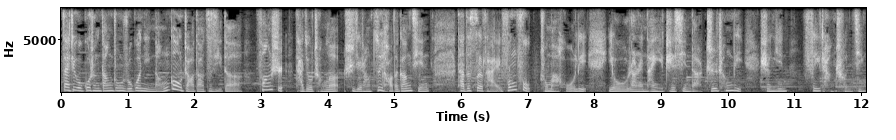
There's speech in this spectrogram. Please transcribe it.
在这个过程当中，如果你能够找到自己的方式，它就成了世界上最好的钢琴。它的色彩丰富，充满活力，有让人难以置信的支撑力，声音非常纯净。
